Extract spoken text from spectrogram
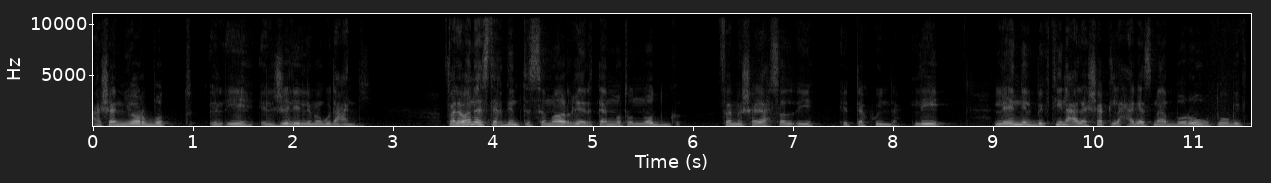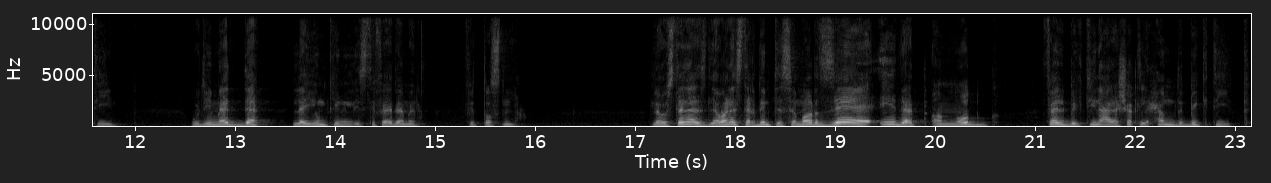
عشان يربط الإيه؟ الجيلي اللي موجود عندي. فلو أنا استخدمت ثمار غير تامة النضج فمش هيحصل إيه؟ التكوين ده. ليه؟ لأن البكتين على شكل حاجة اسمها بروتوبكتين ودي مادة لا يمكن الاستفادة منها في التصنيع. لو استنى لو أنا استخدمت ثمار زائدة النضج فالبكتين على شكل حمض بكتيك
